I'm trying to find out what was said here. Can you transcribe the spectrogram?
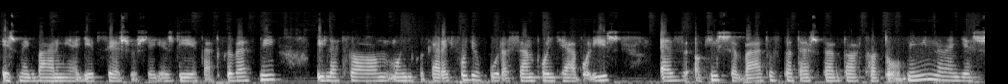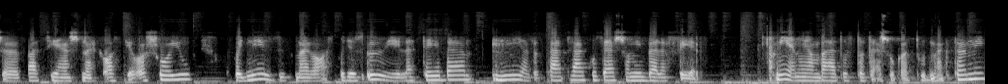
és még bármi egyéb szélsőséges diétát követni, illetve mondjuk akár egy fogyókúra szempontjából is, ez a kisebb változtatás fenntartható. Mi minden egyes paciensnek azt javasoljuk, hogy nézzük meg azt, hogy az ő életében mi az a táplálkozás, ami belefér milyen olyan változtatásokat tud megtenni,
